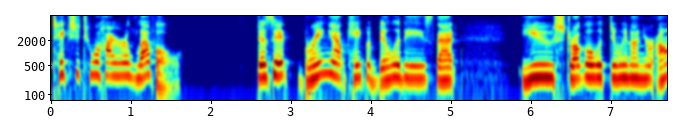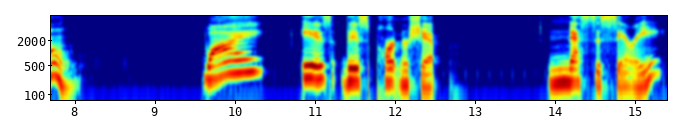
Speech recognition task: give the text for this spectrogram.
Takes you to a higher level? Does it bring out capabilities that you struggle with doing on your own? Why is this partnership necessary,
